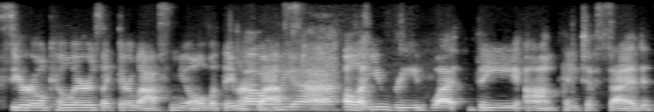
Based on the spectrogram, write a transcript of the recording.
serial killers, like their last meal, what they request. oh yeah I'll let you read what the um, plaintiff said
